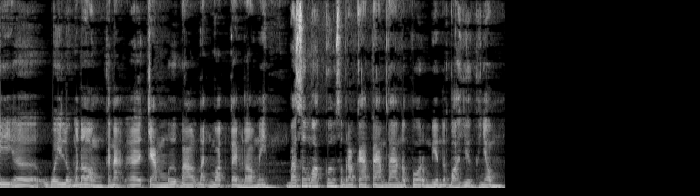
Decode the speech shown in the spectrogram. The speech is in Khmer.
វៃលុកម្ដងខណៈចាំមើលបាល់ដាច់មាត់តែម្ដងនេះបាទសូមអរគុណសម្រាប់ការតាមដាននៅព័ត៌មានរបស់យើងខ្ញុំ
